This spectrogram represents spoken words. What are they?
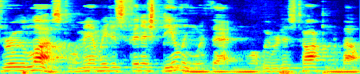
through lust. Well, man, we just finished dealing with that and what we were just talking about.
